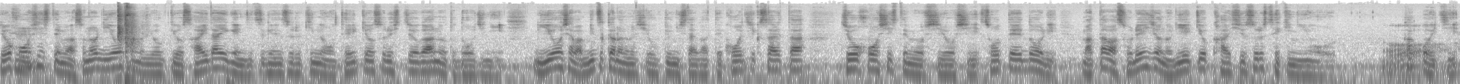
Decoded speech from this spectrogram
情報システムはその利用者の要求を最大限実現する機能を提供する必要があるのと同時に利用者は自らの要求に従って構築された情報システムを使用し想定通りまたはそれ以上の利益を回収する責任を負う。過去1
